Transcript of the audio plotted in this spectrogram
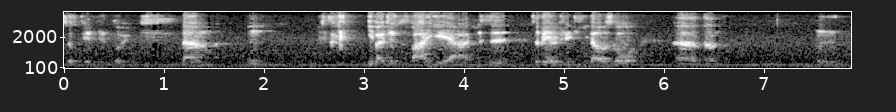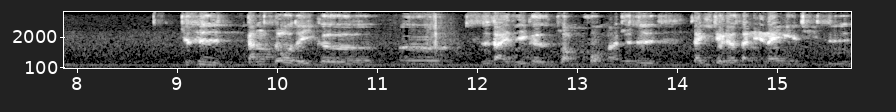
这边就对。那嗯一百九十八页啊，就是这边有去提到说，呃嗯，就是当时候的一个呃时代的一个状况嘛，就是在一九六三年那一年，其实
